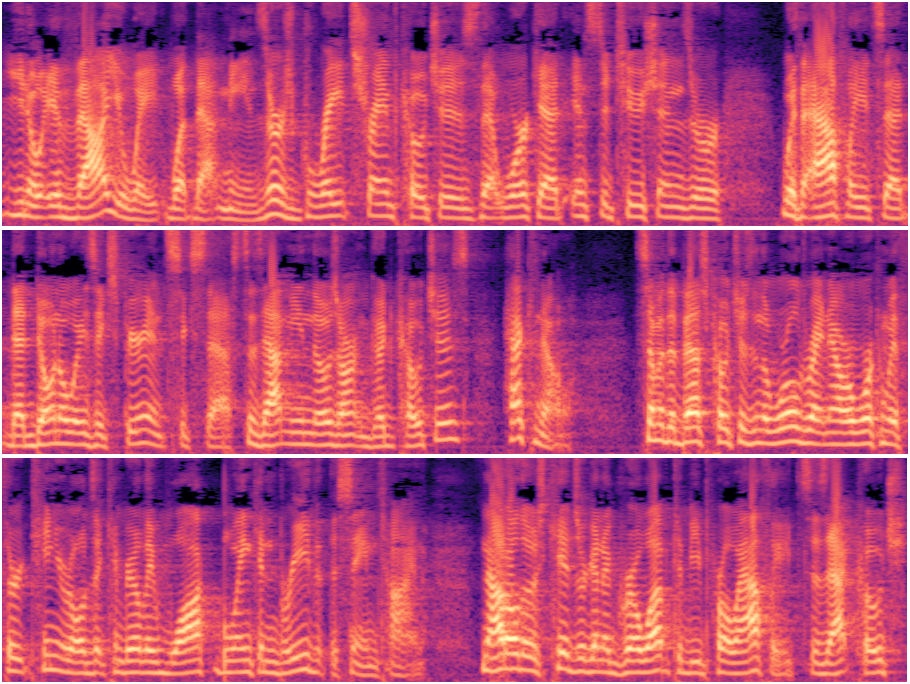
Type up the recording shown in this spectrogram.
you know, evaluate what that means. There's great strength coaches that work at institutions or with athletes that, that don't always experience success. Does that mean those aren't good coaches? Heck no. Some of the best coaches in the world right now are working with 13 year olds that can barely walk, blink, and breathe at the same time. Not all those kids are going to grow up to be pro athletes. Is that coach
